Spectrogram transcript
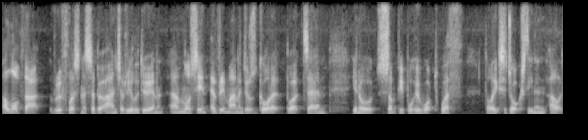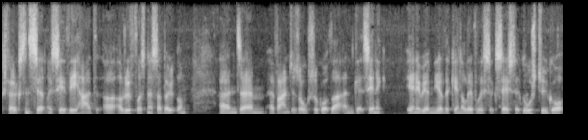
I love that ruthlessness about Ange. I really do. And I'm not saying every manager's got it, but, um, you know, some people who worked with the likes of Jock Stein and Alex Ferguson certainly say they had a, a ruthlessness about them. And um, if Ange has also got that and gets any anywhere near the kind of level of success that those two got,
